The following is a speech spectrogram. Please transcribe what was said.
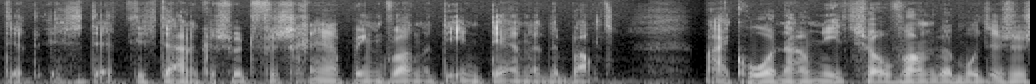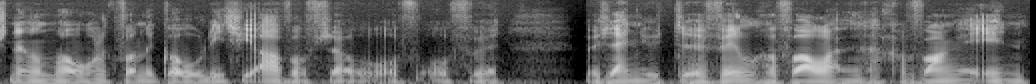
dit is, dit is duidelijk een soort verscherping van het interne debat. Maar ik hoor nou niet zo van, we moeten zo snel mogelijk van de coalitie af of zo. Of, of we we zijn nu te veel gevallen, gevangen in,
